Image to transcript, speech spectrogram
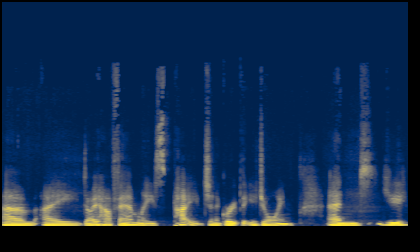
um, a Doha families page and a group that you join, and you.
